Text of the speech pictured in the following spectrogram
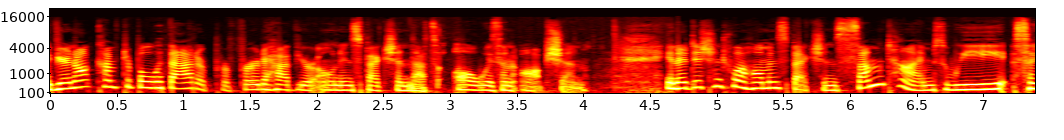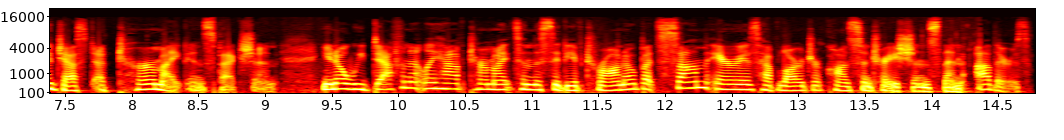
If you're not comfortable with that or prefer to have your own inspection, that's always an option. In addition to a home inspection, sometimes we suggest a termite inspection. You know, we definitely have termites in the city of Toronto, but some areas have larger concentrations than others.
